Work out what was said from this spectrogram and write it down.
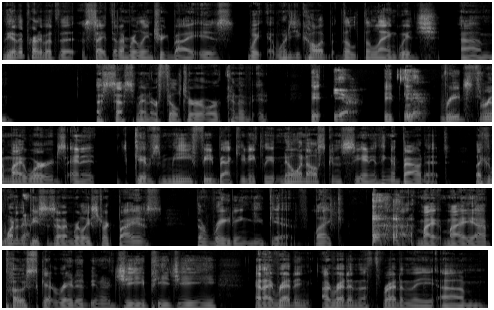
the other part about the site that i'm really intrigued by is wait what did you call it? The, the language um, assessment or filter or kind of it it yeah it, it yeah. reads through my words and it gives me feedback uniquely. No one else can see anything about it. Like one of the pieces that I'm really struck by is the rating you give. Like uh, my my uh, posts get rated, you know, G, PG, and I read in I read in the thread in the um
